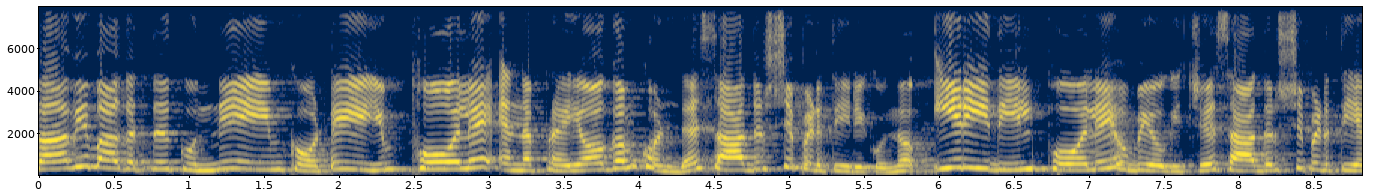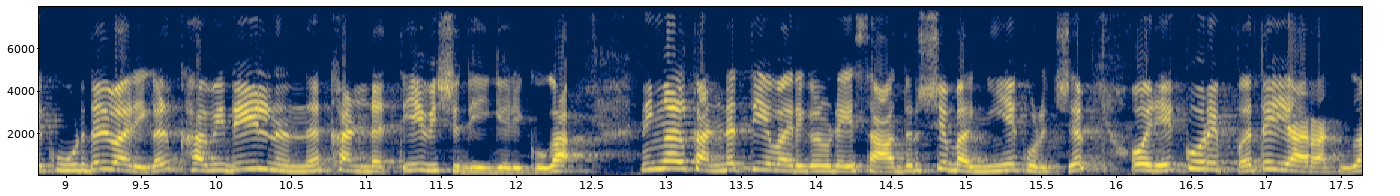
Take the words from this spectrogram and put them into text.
കാവ്യഭാഗത്ത് കുന്നിയെയും കോട്ടയെയും പോലെ എന്ന പ്രയോഗം കൊണ്ട് സാദൃശ്യപ്പെടുത്തിയിരിക്കുന്നു. ഈ രീതിയിൽ പോലെ ഉപയോഗിച്ച് സാദൃശ്യപ്പെടുത്തിയ കൂടുതൽ വരികൾ കവിതയിൽ നിന്ന് കണ്ടെത്തി വിശദീകരിക്കുക. നിങ്ങൾ കണ്ടെത്തിയ വരികളുടെ സാദൃശ്യ ഭംഗിയെക്കുറിച്ച് ഒരു കുറിപ്പ് തയ്യാറാക്കുക.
